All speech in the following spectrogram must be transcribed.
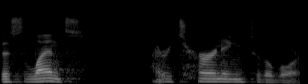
this Lent by returning to the Lord.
